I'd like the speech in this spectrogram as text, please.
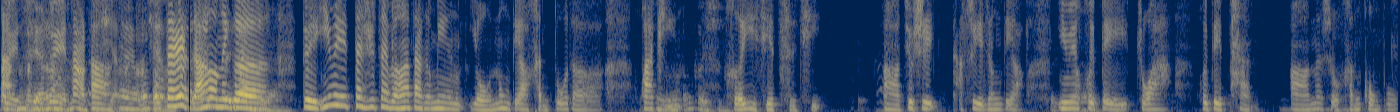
对对对，那值钱了，值钱。但是然后那个。对，因为但是在文化大革命有弄掉很多的花瓶和一些瓷器，啊，就是打碎扔掉，因为会被抓，会被判，啊，那时候很恐怖，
